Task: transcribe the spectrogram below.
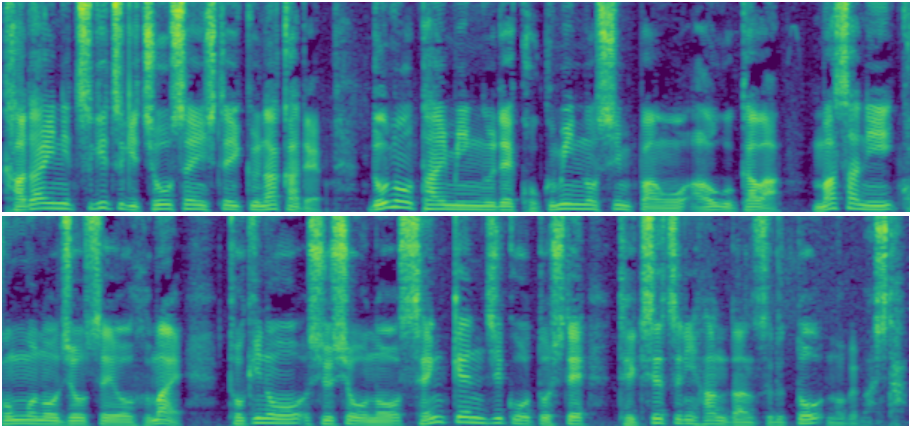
課題に次々挑戦していく中でどのタイミングで国民の審判を仰ぐかはまさに今後の情勢を踏まえ時の首相の専権事項として適切に判断すると述べました。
